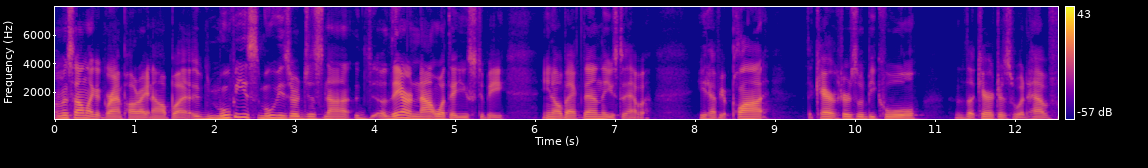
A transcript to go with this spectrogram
I'm gonna sound like a grandpa right now, but movies, movies are just not. They are not what they used to be. You know, back then they used to have a. You'd have your plot. The characters would be cool. The characters would have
